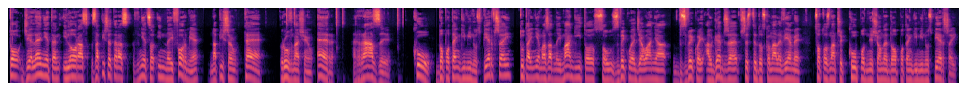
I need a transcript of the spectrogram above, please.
To dzielenie, ten iloraz zapiszę teraz w nieco innej formie. Napiszę T równa się R razy Q do potęgi minus pierwszej. Tutaj nie ma żadnej magii, to są zwykłe działania w zwykłej algebrze. Wszyscy doskonale wiemy, co to znaczy Q podniesione do potęgi minus pierwszej.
